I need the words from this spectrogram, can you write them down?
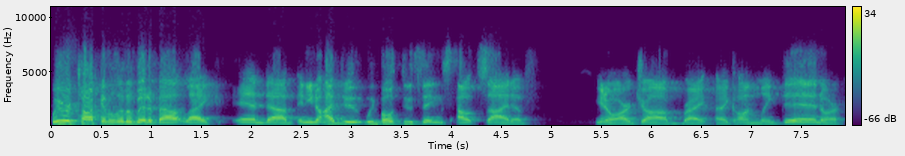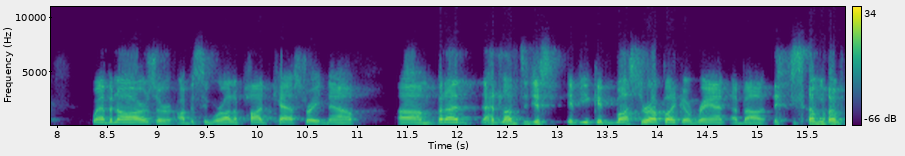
we were talking a little bit about like and um, and you know I do we both do things outside of you know our job right like on LinkedIn or webinars or obviously we're on a podcast right now. Um, but I'd I'd love to just if you could muster up like a rant about some of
